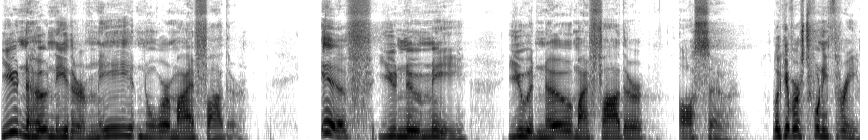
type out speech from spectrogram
You know neither me nor my father. If you knew me, you would know my father also. Look at verse 23.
